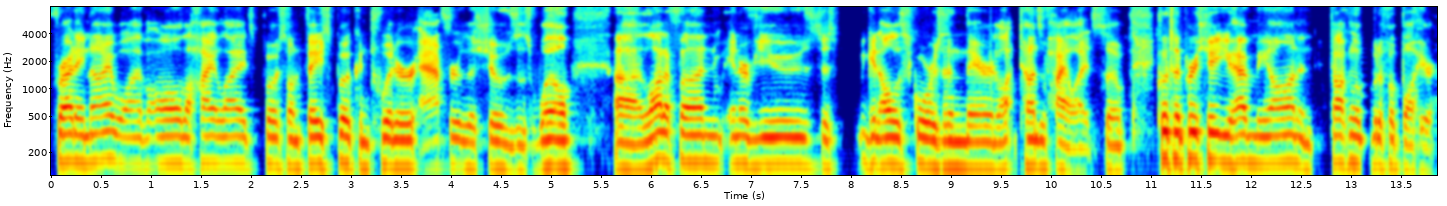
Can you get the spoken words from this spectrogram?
Friday night. We'll have all the highlights posted on Facebook and Twitter after the shows as well. Uh, a lot of fun interviews, just getting all the scores in there and lot, tons of highlights. So, Clifton, appreciate you having me on and talking a little bit of football here.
